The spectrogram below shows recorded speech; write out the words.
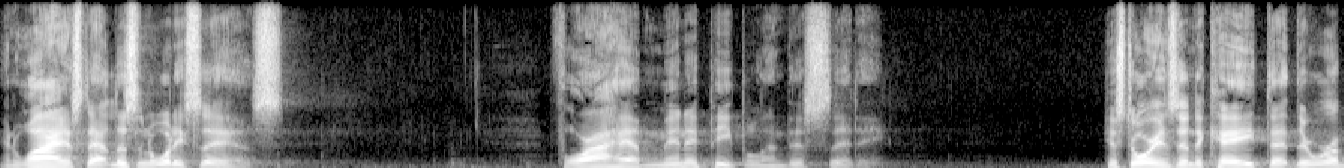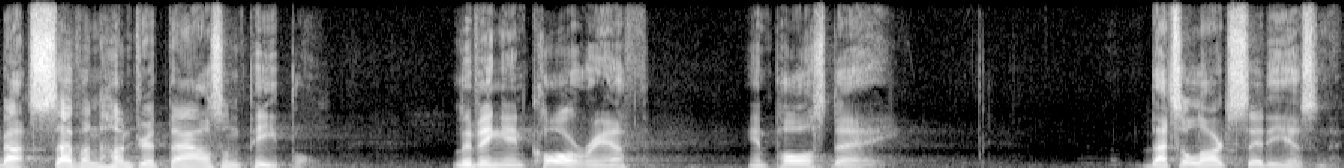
And why is that? Listen to what he says. For I have many people in this city. Historians indicate that there were about 700,000 people living in Corinth in Paul's day. That's a large city, isn't it?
